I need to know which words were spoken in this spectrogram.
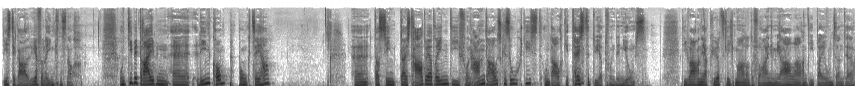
Ist egal, wir verlinken es noch. Und die betreiben äh, lincomp.ch. Äh, das sind, da ist Hardware drin, die von Hand ausgesucht ist und auch getestet wird von den Jungs. Die waren ja kürzlich mal oder vor einem Jahr waren die bei uns an der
